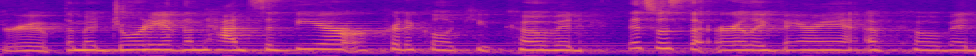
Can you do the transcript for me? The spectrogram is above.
group. The majority of them had severe or critical acute COVID. This was the early variant of COVID.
